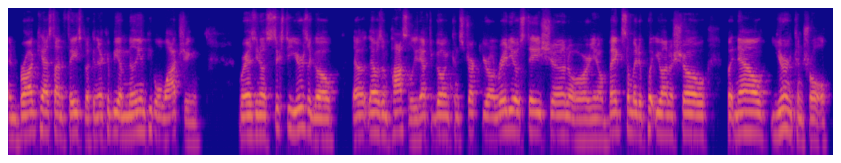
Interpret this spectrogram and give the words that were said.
and broadcast on Facebook and there could be a million people watching. Whereas, you know, 60 years ago, that, that was impossible. You'd have to go and construct your own radio station or, you know, beg somebody to put you on a show. But now you're in control.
